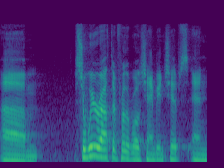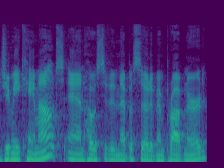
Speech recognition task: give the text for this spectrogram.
Um, so we were out there for the World Championships, and Jimmy came out and hosted an episode of Improv Nerd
